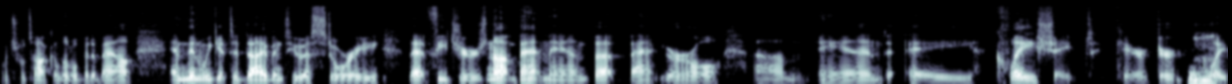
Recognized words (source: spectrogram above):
which we'll talk a little bit about, and then we get to dive into a story that features not Batman but Batgirl um, and a clay shaped character, Mhm.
